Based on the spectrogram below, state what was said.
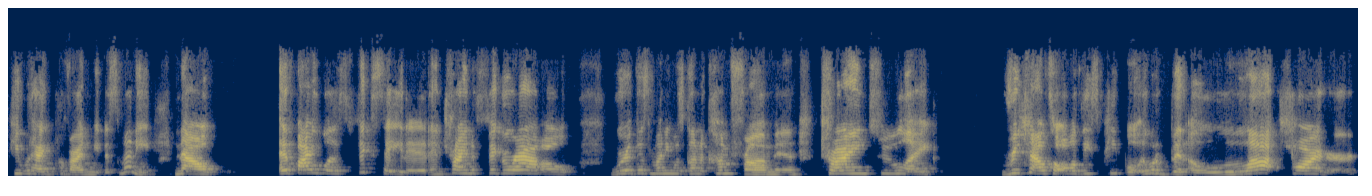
he would have provided me this money. Now, if I was fixated and trying to figure out where this money was going to come from and trying to like reach out to all these people, it would have been a lot harder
